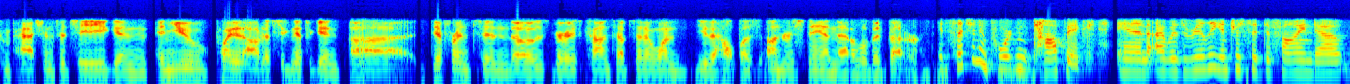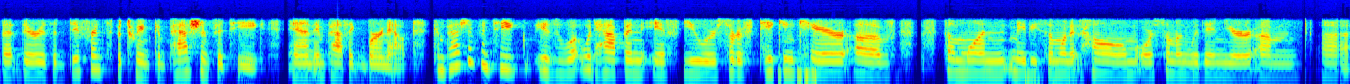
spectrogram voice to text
compassion fatigue, and, and you pointed out a significant uh, difference in those various concepts, and I wanted you to help us understand that a little bit better. It's such an important topic, and I was really interested to find out that there is a difference between compassion fatigue and empathic burnout. Compassion fatigue is what would happen if you were sort of taking care of someone, maybe someone at home or someone within your um, uh,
